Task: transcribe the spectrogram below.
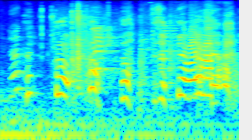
何やばいやばいやばい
